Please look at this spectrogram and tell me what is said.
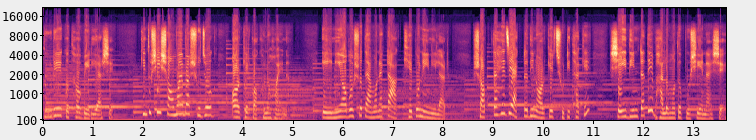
দূরে কোথাও বেরিয়ে আসে। কিন্তু সেই সময় বা সুযোগ অর্কের কখনো হয় না। এই নিয়ে অবশ্য তেমন একটা আক্ষেপও নেই নীলার। সপ্তাহে যে একটা দিন অর্কের ছুটি থাকে, সেই দিনটাতে ভালোমতো পুষিয়ে নেয় সে।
